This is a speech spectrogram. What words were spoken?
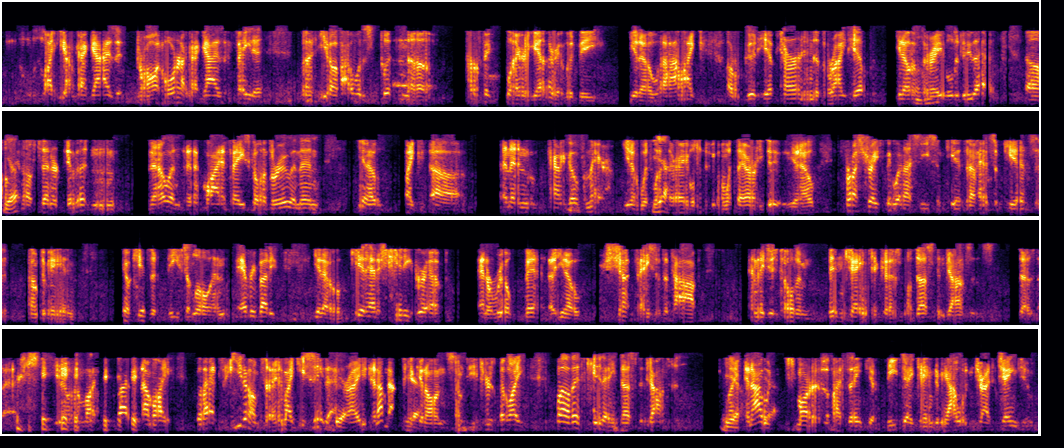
like yeah, I've got guys that draw it more, and I've got guys that fade it. But you know, if I was putting a perfect player together, it would be you know, I like a good hip turn into the right hip. You know, if mm-hmm. they're able to do that, um, yep. you know, center pivot and you know, and, and a quiet face going through, and then you know, like uh, and then kind of go from there. You know, with what Yeah. they're able to do and what they already do. You know, frustrates me when I see some kids. I've had some kids that come to me and you know, kids are decent little, and everybody, you know, kid had a shitty grip and a real bent, uh, you know, shut face at the top, and they just told him didn't change it because well, Dustin Johnson's does that. You know, and I'm like, I'm like, well, that's you know what I'm saying. Like you see that, Yeah. right? And I'm not picking on some teachers, but like, well, this kid ain't Dustin Johnson. Like, yeah. and I would yeah. be smart enough. I think if DJ came to me, I wouldn't try to change him.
